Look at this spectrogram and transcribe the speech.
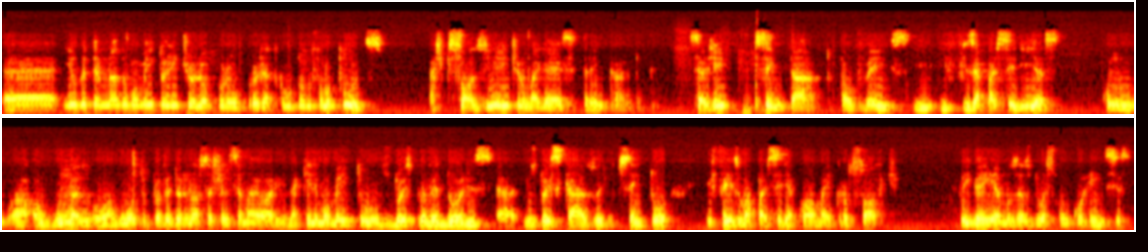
é, em um determinado momento a gente olhou para o projeto como todo e falou, putz, acho que sozinho a gente não vai ganhar esse trem, cara. Se a gente sentar, talvez, e, e fizer parcerias com alguma ou algum outro provedor, a nossa chance é maior. E naquele momento, os dois provedores, uh, nos dois casos, a gente sentou e fez uma parceria com a Microsoft e ganhamos as duas concorrências.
